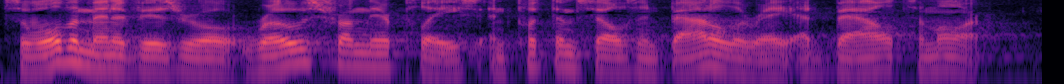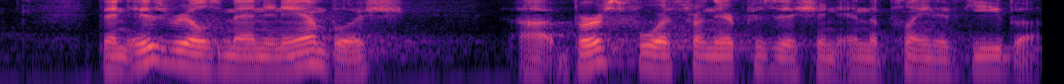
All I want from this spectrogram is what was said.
So all the men of Israel rose from their place and put themselves in battle array at Baal Tamar. Then Israel's men in ambush uh, burst forth from their position in the plain of Geba.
